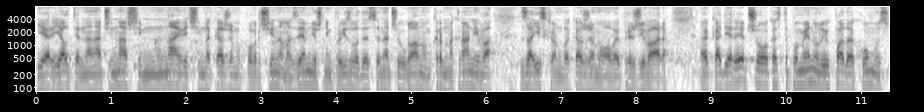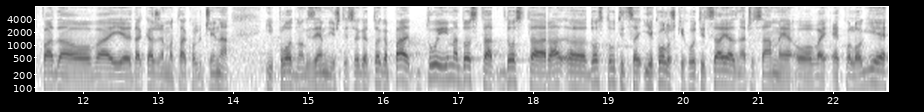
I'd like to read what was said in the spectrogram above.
Jer, jel te, na znači, našim najvećim, da kažemo, površinama zemljišnim proizvode se, znači, uglavnom krvna hraniva za ishranu, da kažemo, ovaj, preživara. Kad je reč o, kad ste pomenuli, pada humus, pada, ovaj, da kažemo, ta količina i plodnog zemljišta i svega toga, pa tu ima dosta, dosta, e, dosta utica i ekoloških uticaja, znači same ovaj, ekologije,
